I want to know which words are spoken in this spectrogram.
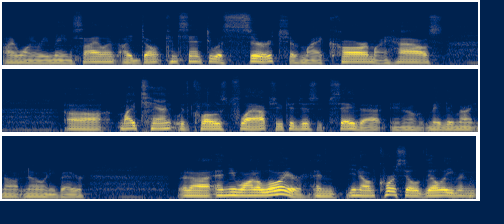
I want to remain silent. I don't consent to a search of my car, my house, uh, my tent with closed flaps. You could just say that. You know, maybe they might not know any better. But, uh, and you want a lawyer, and you know, of course, they'll they'll even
